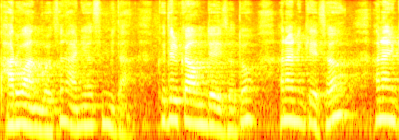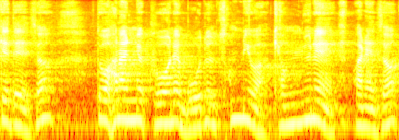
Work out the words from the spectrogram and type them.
바로 안 것은 아니었습니다. 그들 가운데에서도 하나님께서 하나님께 대해서 또 하나님의 구원의 모든 선미와 경륜에 관해서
